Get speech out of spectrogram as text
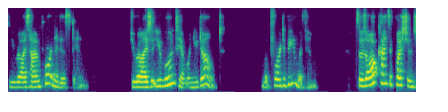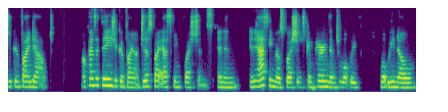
Do you realize how important it is to him? Do you realize that you wound him when you don't? Look forward to being with him. So there's all kinds of questions you can find out, all kinds of things you can find out just by asking questions. And in, in asking those questions, comparing them to what we what we know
